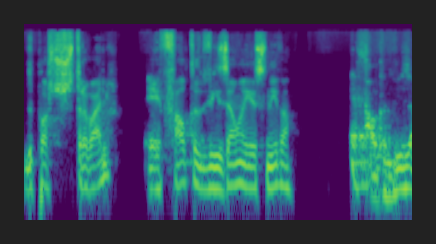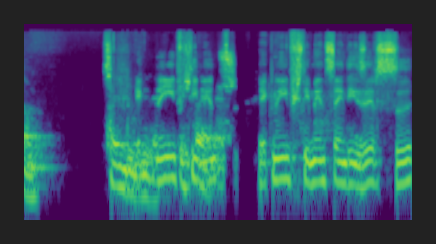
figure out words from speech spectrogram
de postos de trabalho? É falta de visão a esse nível? É falta de visão. Sem dúvida. É que nem investimentos, é, é que nem investimentos sem dizer se uh,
